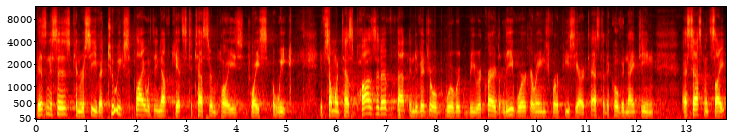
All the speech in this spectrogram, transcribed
Businesses can receive a two-week supply with enough kits to test their employees twice a week. If someone tests positive, that individual will be required to leave work, arrange for a PCR test at a COVID-19 assessment site,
